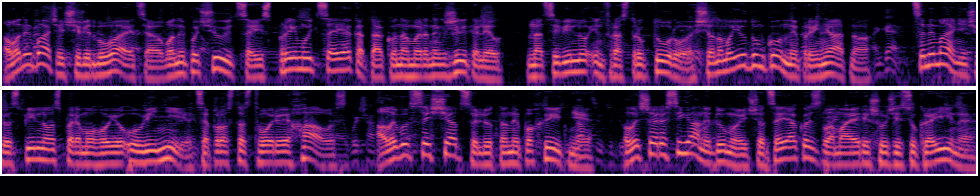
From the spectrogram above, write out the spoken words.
А вони бачать, що відбувається. Вони почують це і сприймуть це як атаку на мирних жителів. На цивільну інфраструктуру, що на мою думку неприйнятно. Це не має нічого спільного з перемогою у війні. Це просто створює хаос. Але ви все ще абсолютно непохитні. Лише росіяни думають, що це якось зламає рішучість України.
